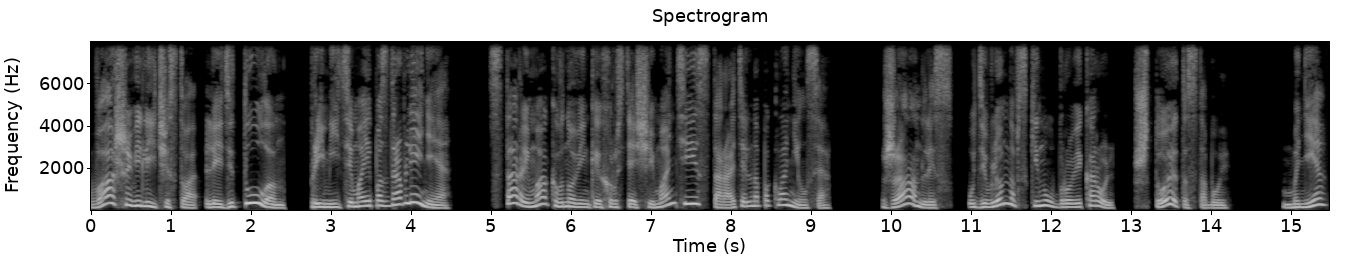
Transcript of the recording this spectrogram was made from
«Ваше Величество, леди Тулан, примите мои поздравления!» Старый маг в новенькой хрустящей мантии старательно поклонился. «Жанлис!» – удивленно вскинул брови король. «Что это с тобой?» «Мне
